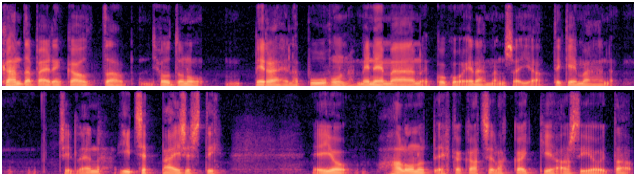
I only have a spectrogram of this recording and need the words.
Kantapäiden kautta joutunut peräillä puuhun menemään koko elämänsä ja tekemään silleen itsepäisesti. Ei ole halunnut ehkä katsella kaikkia asioita.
